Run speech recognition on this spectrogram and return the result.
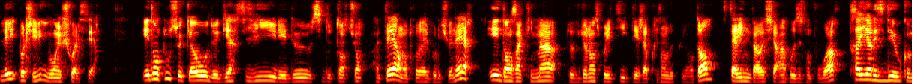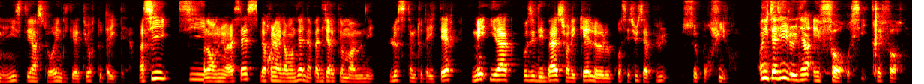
les bolcheviks vont échouer à le faire. Et dans tout ce chaos de guerre civile et de, aussi de tensions internes entre révolutionnaires, et dans un climat de violence politique déjà présent depuis longtemps, Staline va réussir à imposer son pouvoir, trahir les idéaux communistes et instaurer une dictature totalitaire. Ainsi, si en URSS, la Première Guerre mondiale n'a pas directement amené le système totalitaire, mais il a posé des bases sur lesquelles le processus a pu se poursuivre. En Italie, le lien est fort aussi, très fort,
